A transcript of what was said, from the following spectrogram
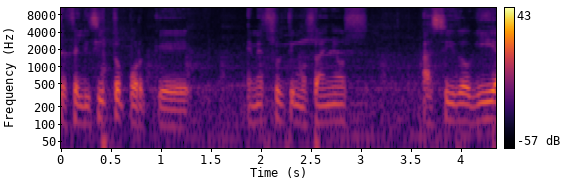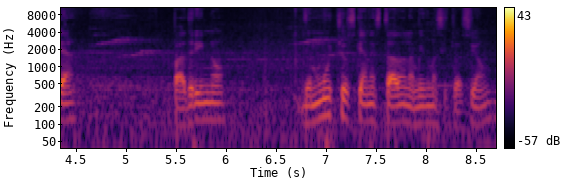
te felicito porque en estos últimos años has sido guía, padrino de muchos que han estado en la misma situación.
